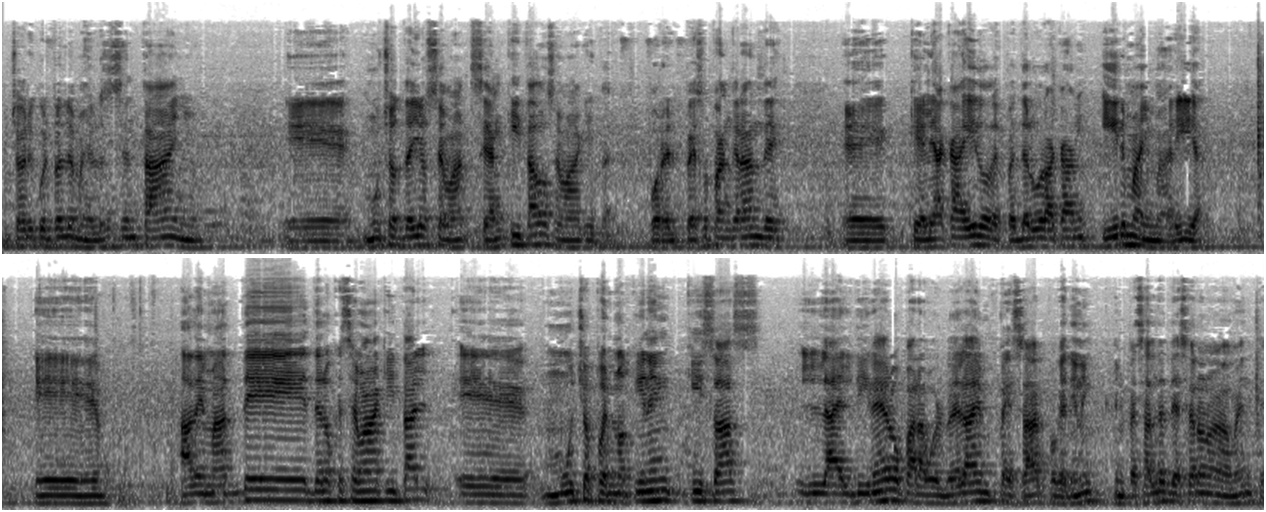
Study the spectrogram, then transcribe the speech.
mucho agricultor de mayor de 60 años, eh, muchos de ellos se, van, se han quitado, se van a quitar por el peso tan grande eh, que le ha caído después del huracán Irma y María. Eh, además de, de, los que se van a quitar, eh, muchos pues no tienen quizás la, el dinero para volver a empezar, porque tienen que empezar desde cero nuevamente.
